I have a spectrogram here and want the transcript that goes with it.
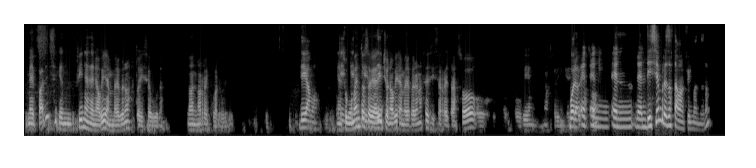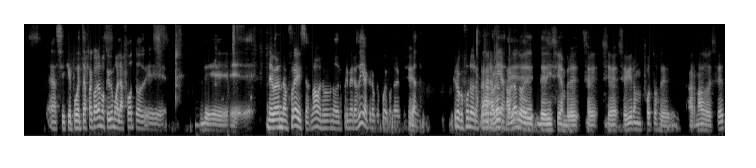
Me parece que en fines de noviembre, pero no estoy seguro. No, no recuerdo. Digamos. En que- su momento que- se había de- dicho noviembre, pero no sé si se retrasó o, o bien, no sé bien qué Bueno, en, en- en- en diciembre ya estaban filmando, ¿no? Así que, porque te recordamos que vimos la foto de, de, de Brendan Fraser, ¿no? En uno de los primeros días, creo que fue, cuando era el cumpleaños. Creo que fue uno de los Ah, primeros días. hablando de, de diciembre, se, se- se vieron fotos de armado de set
